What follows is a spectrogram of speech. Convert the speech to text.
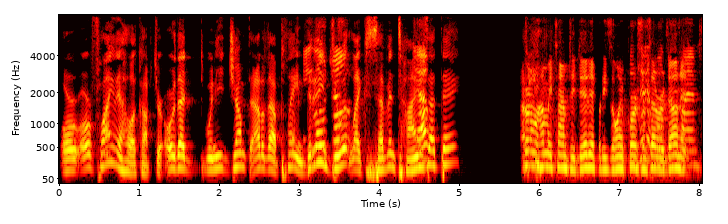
Or or flying the helicopter, or that when he jumped out of that plane, didn't he do it like seven times Yep. that day? I don't know how many times he did it, but he's the only person did that's ever multiple done it.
